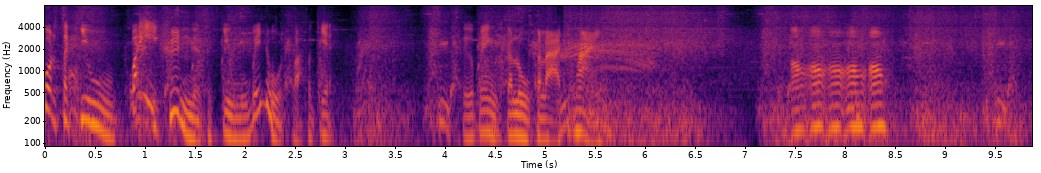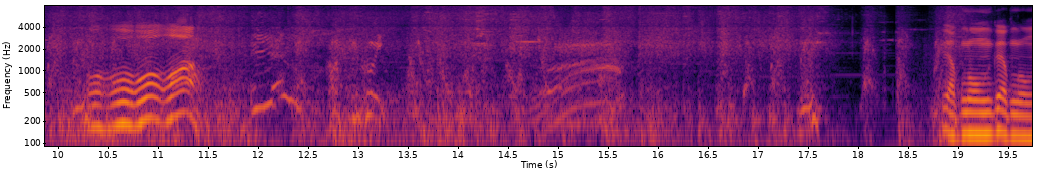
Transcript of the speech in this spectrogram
กดสกิลไม่ขึ้นเนี่ยสกิลมึงไม่โดดว่ะเมื่อกี้เออแม่งกระโหลกกระลาชิบหายเอาเอาเอาเอาเอาโอ้โหโอ้โหเกือบงงเกือบงง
